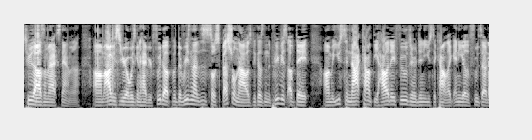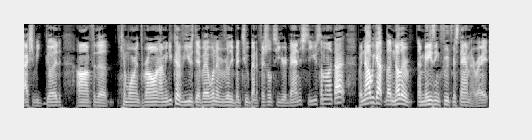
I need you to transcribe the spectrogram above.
2000 max stamina. Um, obviously, you're always going to have your food up, but the reason that this is so special now is because in the previous update, um, it used to not count the holiday foods, or it didn't used to count like any other foods that would actually be good um, for the Camoran throne. I mean, you could have used it, but it wouldn't have really been too beneficial to your advantage to use something like that. But now we got another amazing food for stamina, right?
